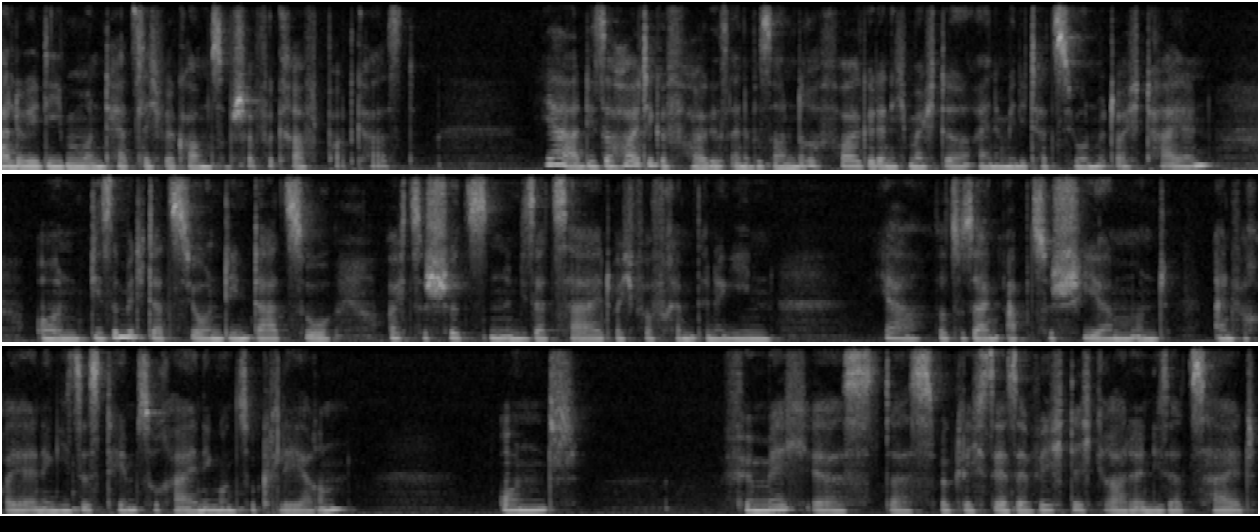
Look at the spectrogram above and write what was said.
Hallo ihr Lieben und herzlich willkommen zum Schöpfekraft Podcast. Ja, diese heutige Folge ist eine besondere Folge, denn ich möchte eine Meditation mit euch teilen. Und diese Meditation dient dazu, euch zu schützen in dieser Zeit, euch vor Fremdenergien ja, sozusagen abzuschirmen und einfach euer Energiesystem zu reinigen und zu klären. Und für mich ist das wirklich sehr, sehr wichtig, gerade in dieser Zeit,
